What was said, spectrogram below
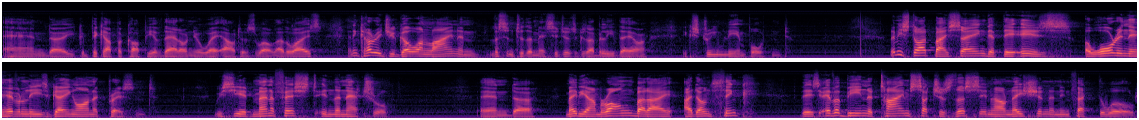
and uh, you can pick up a copy of that on your way out as well. Otherwise, I encourage you go online and listen to the messages because I believe they are extremely important. Let me start by saying that there is a war in the heavenlies going on at present. We see it manifest in the natural. And uh, maybe I'm wrong, but I, I don't think there's ever been a time such as this in our nation and, in fact, the world.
